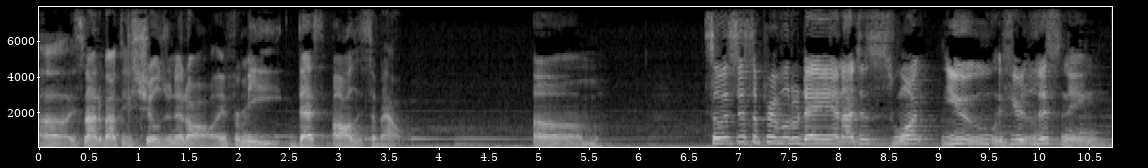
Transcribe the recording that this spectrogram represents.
Uh, it's not about these children at all, and for me, that's all it's about. Um, so it's just a pivotal day, and I just want you, if you're listening,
